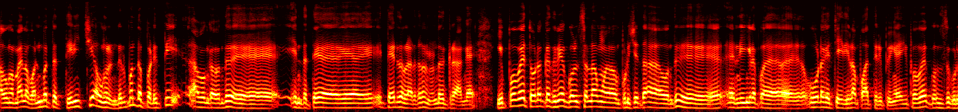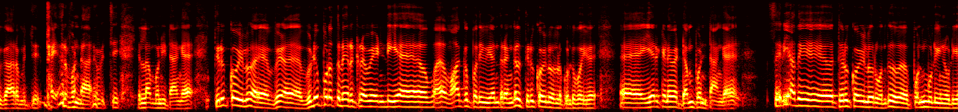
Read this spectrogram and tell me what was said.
அவங்க மேலே வன்மத்தை திரித்து அவங்கள நிர்பந்தப்படுத்தி அவங்க வந்து இந்த தே தேர்தல் இடத்துல நடந்துக்கிறாங்க. இப்போவே தொடக்கத்திலேயே கோல்ஸ் எல்லாம் பிடிச்சதா வந்து நீங்களே இப்போ ஊடக செய்தியெல்லாம் பார்த்துருப்பீங்க இப்போவே கொலுசு கொடுக்க ஆரம்பித்து தயார் பண்ண ஆரம்பித்து எல்லாம் பண்ணிட்டாங்க. திருக்கோயிலூர் வி- விழுப்புரத்தில் இருக்கிற வேண்டிய வா- வாக்குப்பதிவு இயந்திரங்கள் திருக்கோயிலூரில் கொண்டு போய் ஏற்கனவே டம்ப் பண்ணிட்டாங்க. சரி அது திருக்கோயிலூர் வந்து பொன்முடியினுடைய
